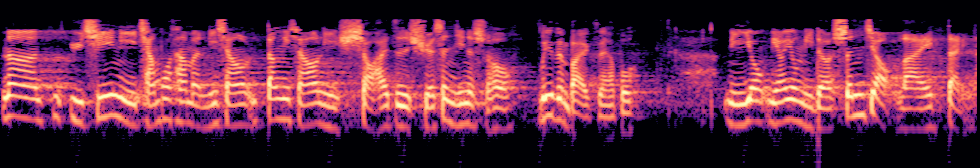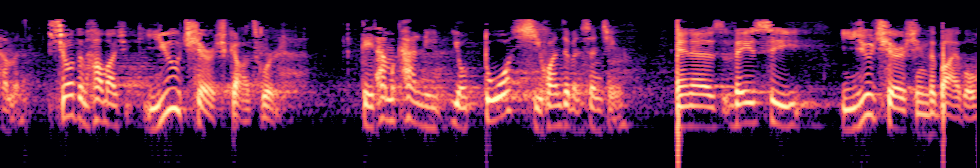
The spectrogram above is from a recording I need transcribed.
那与其你强迫他们，你想要当你想要你小孩子学圣经的时候， lead them by example. 你用你要用你的身教来带领他们， Show them how much you cherish God's Word. 给他们看你有多喜欢这本圣经。 And as they see you cherishing the Bible,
